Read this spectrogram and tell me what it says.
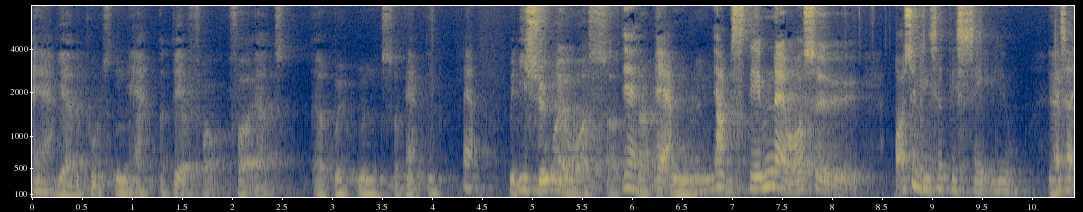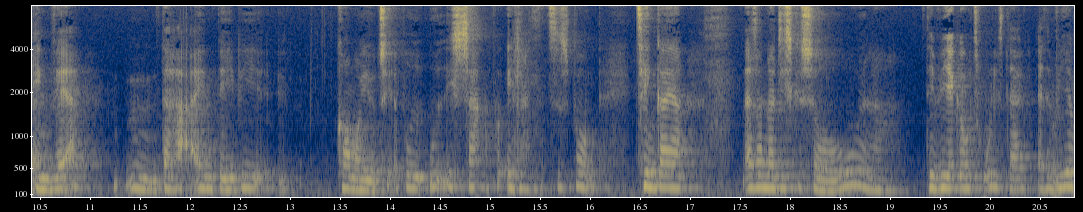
Ja. hjertepulsen, Ja. ja. og derfor for er, er rytmen så Ja. vigtig. Ja. Men I synger jo også, og Ja. gør Ja. muligt. Jamen, stemmen er jo også, øh, også lige så basal jo. Ja. Ja. Altså enhver, mm, der har en baby, kommer jo til at bryde ud i sang på et eller andet tidspunkt, tænker jeg. Altså når de skal sove, eller... Det virker utrolig stærkt. Altså, vi har,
